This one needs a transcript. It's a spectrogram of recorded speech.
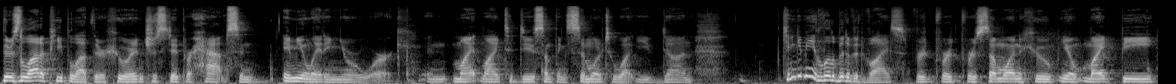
There's a lot of people out there who are interested perhaps in emulating your work and might like to do something similar to what you've done. Can you give me a little bit of advice for, for, for someone who you know might be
